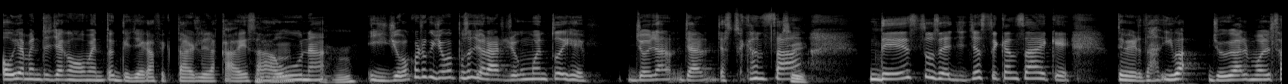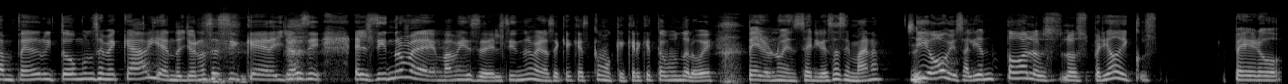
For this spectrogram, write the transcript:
obviamente llega un momento en que llega a afectarle la cabeza a una. ujú. Y yo me acuerdo que yo me puse a llorar. Yo en un momento dije, yo ya, ya, ya estoy cansada Sí. de esto. O sea, yo ya estoy cansada de que de verdad iba, yo iba al mall San Pedro y todo el mundo se me queda viendo. Yo no sé si qué era. Y yo así, el síndrome de, mami dice, el síndrome no sé qué, que es como que cree que todo el mundo lo ve. Pero no, en serio, esa semana, Sí. obvio, salían todos los, los periódicos. Pero,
